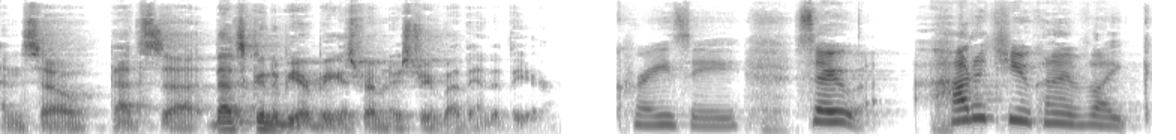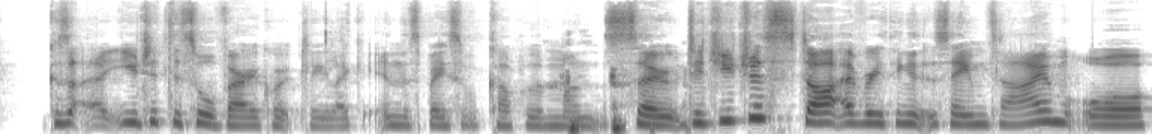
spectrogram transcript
and so that's uh, that's going to be our biggest revenue stream by the end of the year. Crazy. So how did you kind of like because uh, you did this all very quickly, like in the space of a couple of months. So did you just start everything at the same time, or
